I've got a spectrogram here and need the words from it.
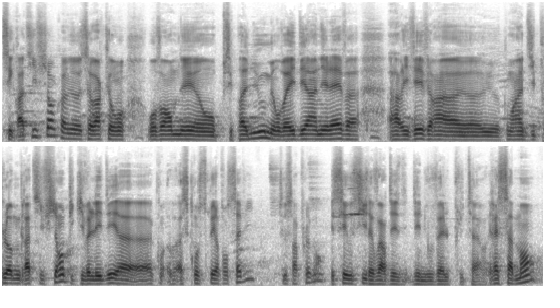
C'est gratifiant quand même de savoir qu'on on va emmener, on, c'est pas nous, mais on va aider un élève à, à arriver vers un, euh, comment, un diplôme gratifiant, puis qui va l'aider à, à- à se construire pour sa vie, tout simplement. Et c'est aussi d'avoir des, des nouvelles plus tard. Récemment,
